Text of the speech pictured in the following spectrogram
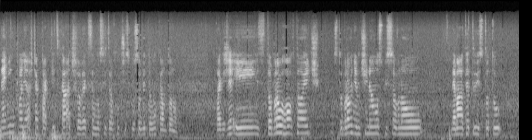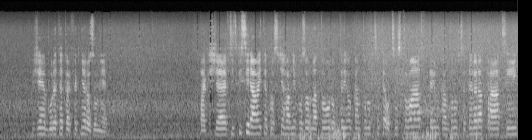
není úplně až tak praktická a člověk se musí trochu přizpůsobit tomu kantonu. Takže i s dobrou Hochdeutsch, s dobrou Němčinou spisovnou nemáte tu jistotu, že budete perfektně rozumět. Takže vždycky si dávejte prostě hlavně pozor na to, do kterého kantonu chcete odcestovat, v kterém kantonu chcete hledat práci,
